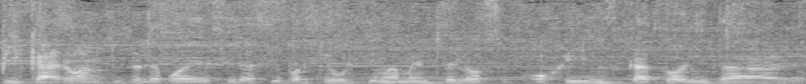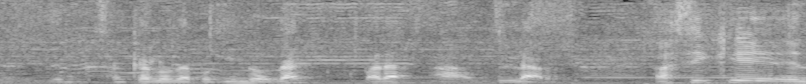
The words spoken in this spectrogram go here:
picarón, si se le puede decir así, porque últimamente los O'Higgins Católica eh, de San Carlos de Apoquindo dan para hablar. Así que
